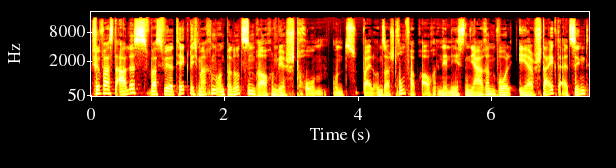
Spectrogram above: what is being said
Für fast alles, was wir täglich machen und benutzen, brauchen wir Strom. Und weil unser Stromverbrauch in den nächsten Jahren wohl eher steigt als sinkt,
